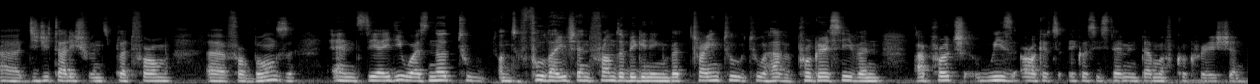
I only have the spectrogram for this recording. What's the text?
uh, digital issuance platform uh, for bonds and the idea was not to on the full value chain from the beginning but trying to to have a progressive and approach with our ecosystem in terms of co-creation.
